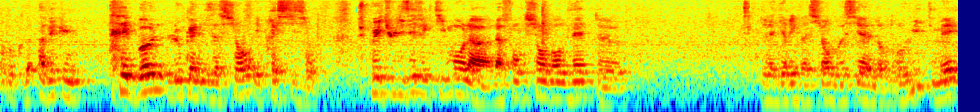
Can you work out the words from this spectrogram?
donc avec une très bonne localisation et précision. Je peux utiliser effectivement la, fonction d'ondelette euh, de la dérivation gaussienne d'ordre 8, mais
